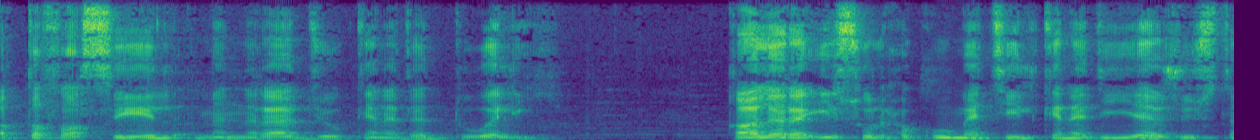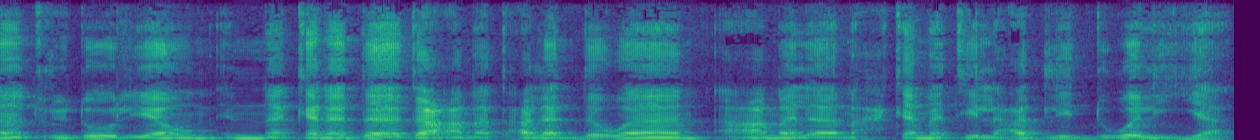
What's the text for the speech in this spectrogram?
التفاصيل من راديو كندا الدولي. قال رئيس الحكومة الكندية جوستن ترودو اليوم إن كندا دعمت على الدوام عمل محكمة العدل الدولية.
